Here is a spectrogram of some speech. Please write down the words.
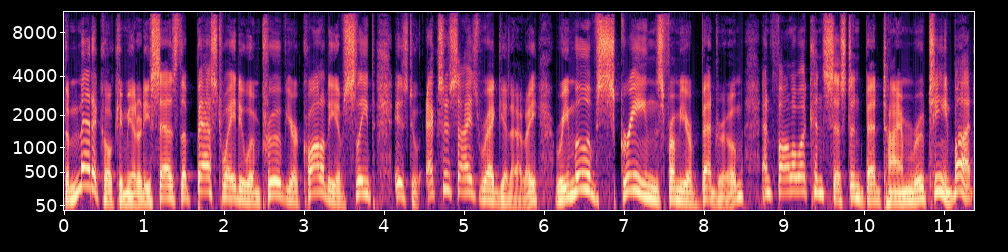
The medical community says the best way to improve your quality of sleep is to exercise regularly, remove screens from your bedroom, and follow a consistent bedtime routine. But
